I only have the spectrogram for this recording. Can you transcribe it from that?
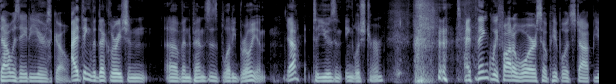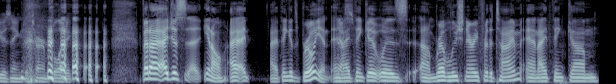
that was 80 years ago. I think the Declaration of Independence is bloody brilliant. Yeah. To use an English term. I think we fought a war so people would stop using the term bloody. but I, I just, uh, you know, I, I think it's brilliant, and I think it was um, revolutionary for the time, and I think um,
